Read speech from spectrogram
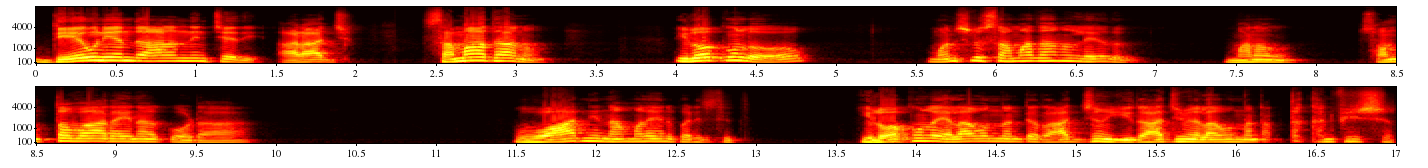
దేవుని ఎందు ఆనందించేది ఆ రాజ్యం. సమాధానం. ఈ లోకంలో మనుషులు సమాధానం లేదు. మనం సొంత వారైనా కూడా వారిని నమ్మలేని పరిస్థితి. ఈ లోకంలో ఎలా ఉందంటే రాజ్యం ఈ రాజ్యం ఎలా ఉందంటే అంత కన్ఫ్యూషన్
